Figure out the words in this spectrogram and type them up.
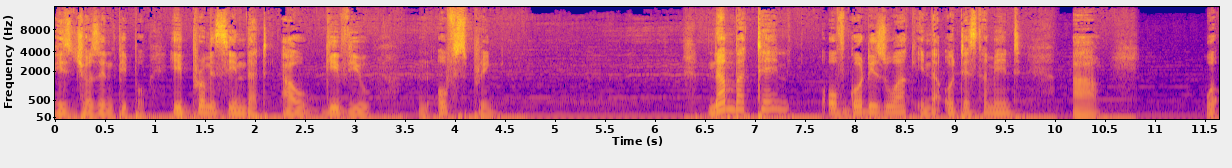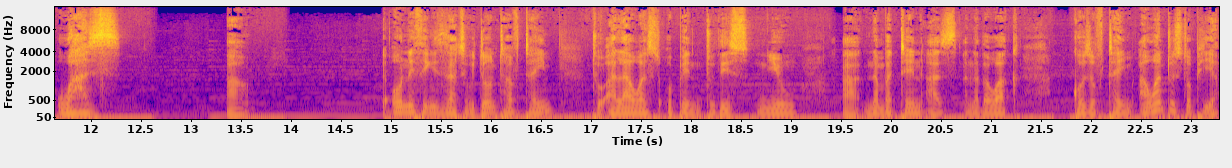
his chosen people. He promised him that I'll give you an offspring. Number 10 of God's work in the Old Testament uh, was uh, the only thing is that we don't have time to allow us to open to this new uh, number 10 as another work because of time. I want to stop here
